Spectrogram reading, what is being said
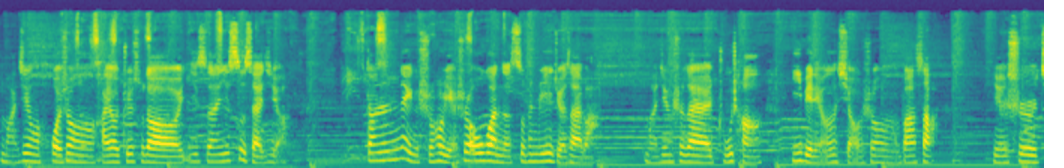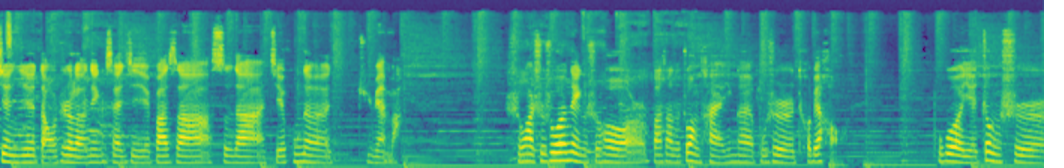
马竞获胜还要追溯到一三一四赛季啊，当然那个时候也是欧冠的四分之一决赛吧。马竞是在主场一比零小胜巴萨，也是间接导致了那个赛季巴萨四大皆空的局面吧。实话实说，那个时候巴萨的状态应该不是特别好，不过也正是。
